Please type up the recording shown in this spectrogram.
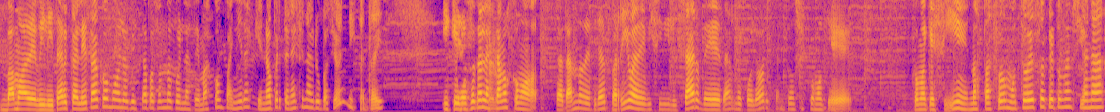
vamos a debilitar Caleta como lo que está pasando con las demás compañeras que no pertenecen a agrupación, ¿cachai? Y que nosotros la estamos como tratando de tirar para arriba, de visibilizar, de darle color, entonces como que como que sí, nos pasó mucho eso que tú mencionas,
